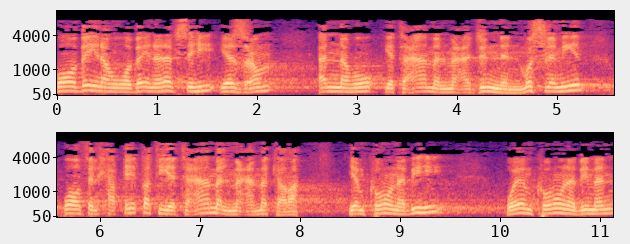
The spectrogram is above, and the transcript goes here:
وهو بينه وبين نفسه يزعم أنه يتعامل مع جن مسلمين وهو في الحقيقة يتعامل مع مكرة يمكرون به ويمكرون بمن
